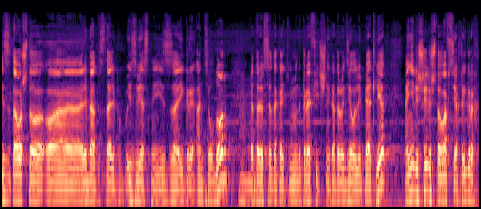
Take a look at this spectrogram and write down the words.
из-за того, что э, ребята стали известны из-за игры Until Dawn, которая вся такая кинематографичная, которую делали 5 лет, они решили, что во всех играх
